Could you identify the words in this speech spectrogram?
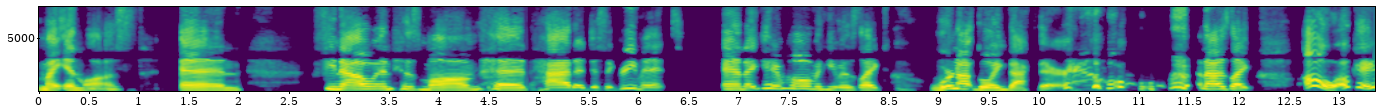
my in-laws and Finau and his mom had had a disagreement and I came home and he was like, we're not going back there. and I was like, oh, okay,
